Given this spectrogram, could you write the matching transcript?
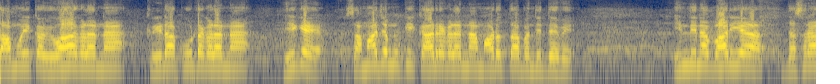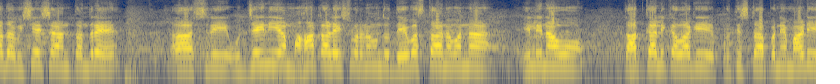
ಸಾಮೂಹಿಕ ವಿವಾಹಗಳನ್ನು, ಕ್ರೀಡಾಕೂಟಗಳನ್ನು, ಹೀಗೆ ಸಮಾಜಮುಖಿ ಕಾರ್ಯಗಳನ್ನು ಮಾಡುತ್ತಾ ಬಂದಿದ್ದೇವೆ. ಇಂದಿನ ಬಾರಿಯ ದಸರಾದ ವಿಶೇಷ ಅಂತಂದರೆ ಶ್ರೀ ಉಜ್ಜಯಿನಿಯ ಮಹಾಕಾಳೇಶ್ವರನ ಒಂದು ದೇವಸ್ಥಾನವನ್ನು ಇಲ್ಲಿ ನಾವು ತಾತ್ಕಾಲಿಕವಾಗಿ ಪ್ರತಿಷ್ಠಾಪನೆ ಮಾಡಿ,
